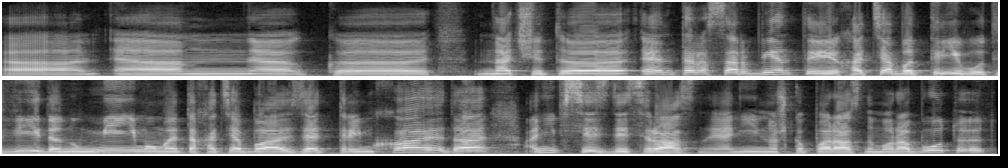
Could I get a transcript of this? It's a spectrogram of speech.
Э, эм, э, значит, э, энтеросорбенты, хотя бы три вот вида, ну минимум это хотя бы взять тримхай, да, они все здесь разные, они немножко по-разному работают.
